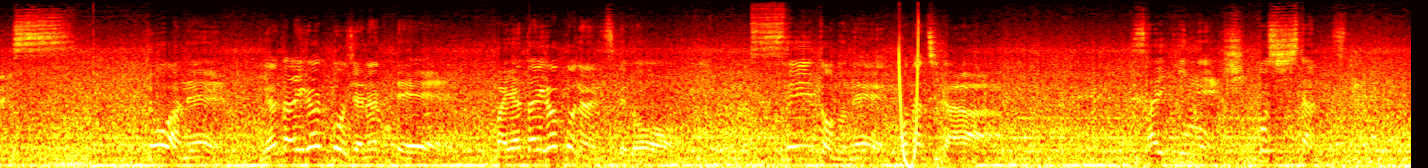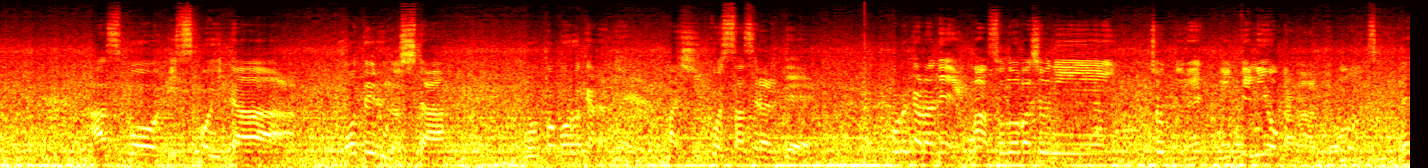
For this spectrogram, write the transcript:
です。今日はね屋台学校じゃなくてまあ屋台学校なんですけど生徒のね子たちが最近ね引っ越ししたんですね。あそこいつもいたホテルの下のところからね、まあ、引っ越しさせられてこれからね、まあ、その場所にちょっとね行ってみようかなって思うんですけどね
